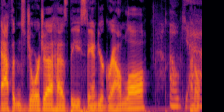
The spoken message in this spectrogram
Athens, Georgia has the stand your ground law. Oh yeah. I don't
